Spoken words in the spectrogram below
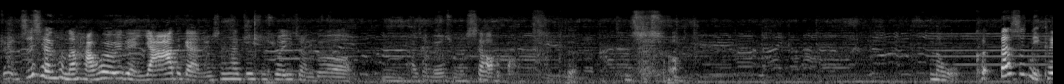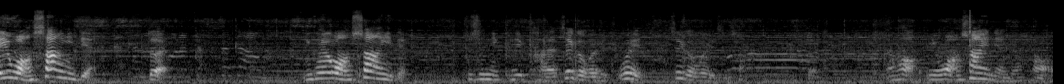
就之前可能还会有一点压的感觉，现在就是说一整个，嗯，好像没有什么效果。对，就是说，那我可，但是你可以往上一点，对，你可以往上一点，就是你可以卡在这个位位这个位置上，对，然后你往上一点就好了。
